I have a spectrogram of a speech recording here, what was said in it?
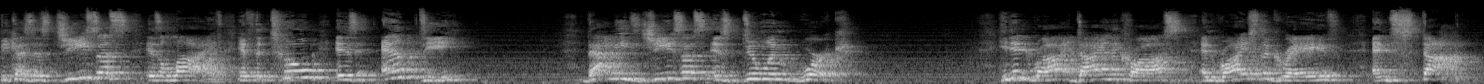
Because as Jesus is alive, if the tomb is empty, that means Jesus is doing work. He didn't die on the cross and rise to the grave and stop.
